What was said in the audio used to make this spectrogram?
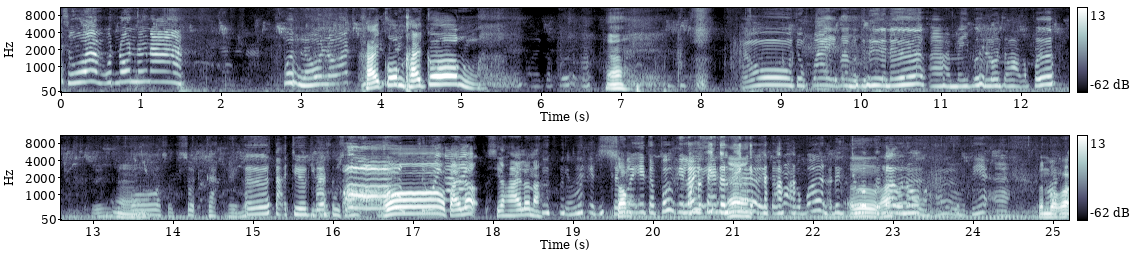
ค่ะแต่อย่าซ่วมอุดหนุ่นนึงนะปื้อโลรถขายกุ้งขายกุ้งอะเอาจงไปบ้านมือคือเนื้ออ่าไม่ปื้อโลนตลอดกับปื้ออ่าโอ้สดสดกักเลยเอเนาะอตะเจอกี่บ้าเดือนนผู้สมัครโอ้ไปแล้วเสียหายแล้วนะสองอีตะปึ๊กอีไรเอาอีแฟนตัวนี้เออจะเหมาะกับเบิ้ลดึงจวบตัวเก่าเนาะเออเตี้ยอะเพิ่นบอกว่า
